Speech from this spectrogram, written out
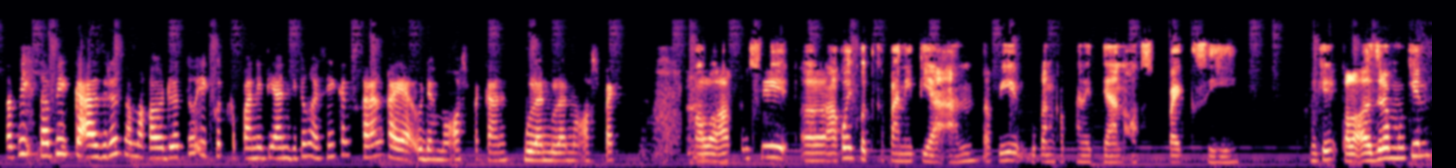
tapi tapi Kak Azra sama Kak Audra tuh ikut kepanitiaan gitu nggak sih? Kan sekarang kayak udah mau ospek kan? Bulan-bulan mau ospek. Kalau aku sih uh, aku ikut kepanitiaan tapi bukan kepanitiaan ospek sih. Mungkin kalau Azra mungkin?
